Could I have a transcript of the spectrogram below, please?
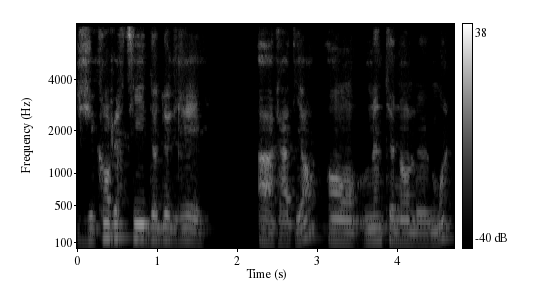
J'ai converti de degrés à radian en maintenant le moins.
